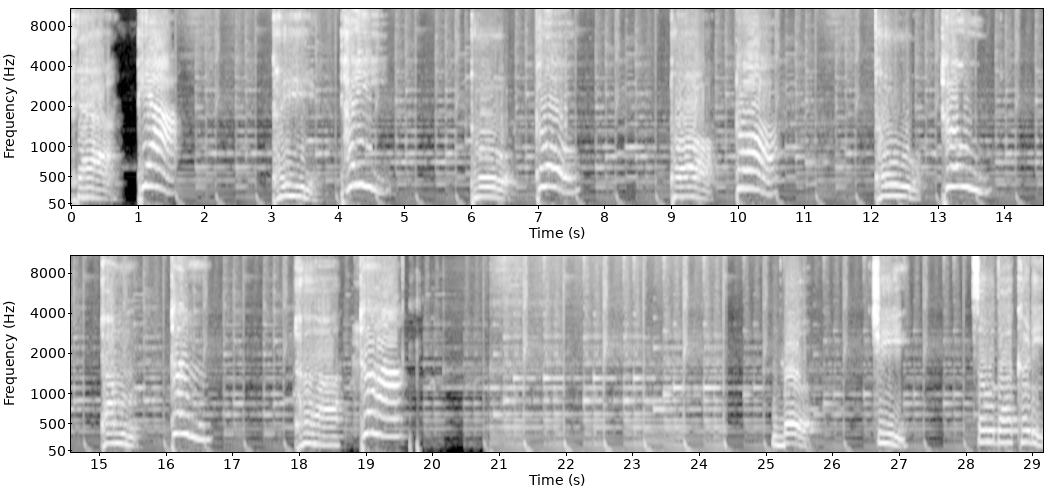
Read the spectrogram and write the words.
ঠ্যা ঠ্যা ঠই ঠই ঠো ঠো ঠ ঠ ঠৌ ঠৌ ঠম ঠম ঠ ঠ ड ची चौदा खडी.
